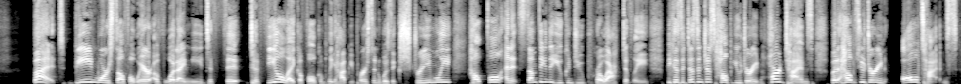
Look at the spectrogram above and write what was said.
But being more self aware of what I need to fit, to feel like a full, complete, happy person was extremely helpful. And it's something that you can do proactively because it doesn't just help you during hard times, but it helps you during all times.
